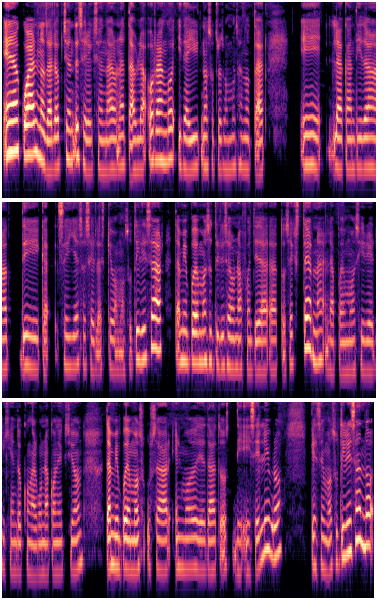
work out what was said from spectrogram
en la cual nos da la opción de seleccionar una tabla o rango y de ahí nosotros vamos a anotar eh, la cantidad de casillas o celdas que vamos a utilizar. También podemos utilizar una fuente de datos externa, la podemos ir eligiendo con alguna conexión. También podemos usar el modo de datos de ese libro que estemos utilizando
